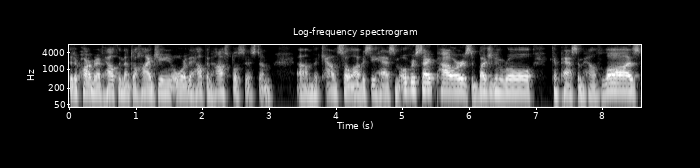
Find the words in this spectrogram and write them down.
the Department of Health and Mental Hygiene or the health and hospital system. Um, the council obviously has some oversight powers, a budgeting role, can pass some health laws,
